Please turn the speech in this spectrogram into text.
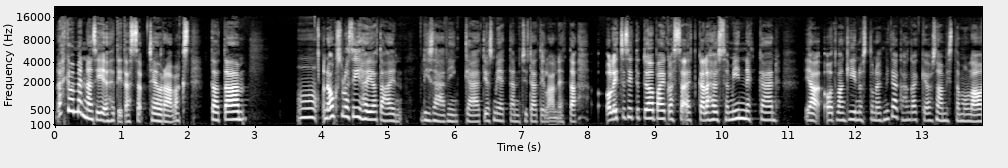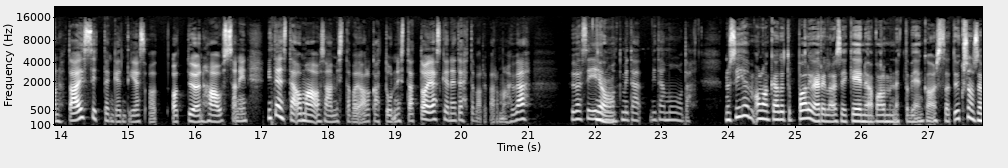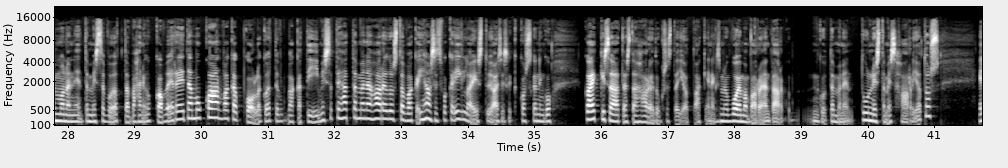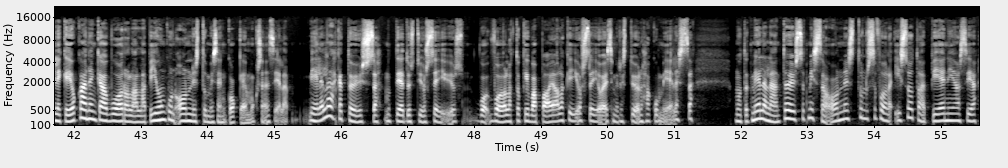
No ehkä me mennään siihen heti tässä seuraavaksi. Tota, mm, no onko sulla siihen jotain lisää vinkkejä, että jos miettää nyt sitä tilannetta, olit se sitten työpaikassa, etkä lähdössä minnekään, ja oot vaan kiinnostunut, että mitäköhän kaikkea osaamista mulla on, tai sitten kenties oot, oot työn haussa, niin miten sitä omaa osaamista voi alkaa tunnistaa? Toi äskeinen tehtävä oli varmaan hyvä, hyvä siihen, Joo. mutta mitä, mitä muuta? No siihen ollaan käytetty paljon erilaisia keinoja valmennettavien kanssa. Et yksi on semmoinen, että missä voi ottaa vähän niin kavereita mukaan, vaikka kollegoiden, vaikka tiimissä tehdä tämmöinen harjoitusta, vaikka ihan siis vaikka illaistujaisissa, koska niin kuin kaikki saa tästä harjoituksesta jotakin. Eli semmoinen voimavarojen tar- niin kuin tämmöinen tunnistamisharjoitus. Eli jokainen käy vuorolla läpi jonkun onnistumisen kokemuksen siellä, mielellä ehkä töissä, mutta tietysti jos ei, jos voi, voi olla toki vapaa-ajallakin, jos ei ole esimerkiksi työnhakumielessä – mutta että mielellään töissä, että missä on onnistunut. Se voi olla iso tai pieni asia.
